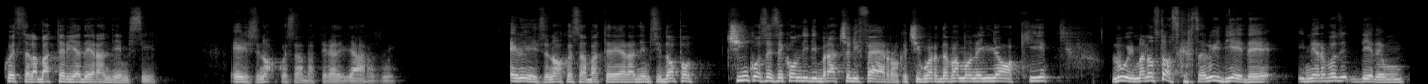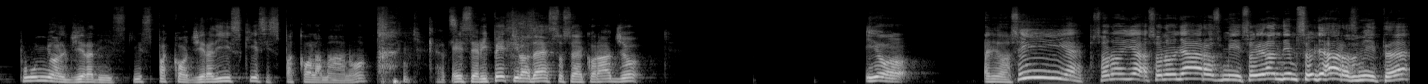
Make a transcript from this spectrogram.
questa è la batteria dei Run DMC. E io disse, no, questa è la batteria degli Aerosmith. E lui mi disse: No, questa è la batteria Run DMC. Dopo 5-6 secondi di braccio di ferro che ci guardavamo negli occhi, lui, ma non sto scherzando, lui diede, nervosi, diede un pugno al giradischi, spaccò il giradischi e si spaccò la mano. e disse: Ripetilo adesso se hai coraggio. Io ha detto, sì, eh, sono, gli, sono, gli Aerosmith, sono i Run sono gli Aerosmith. Eh?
